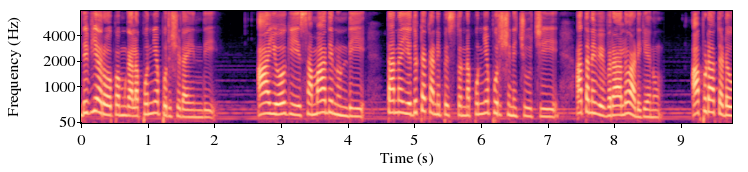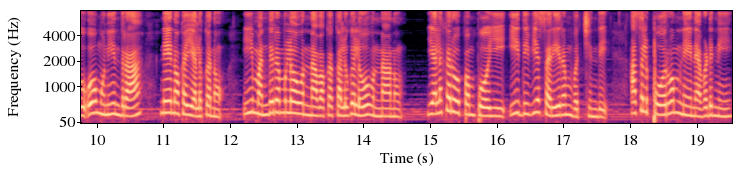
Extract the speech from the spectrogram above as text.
దివ్య రూపం గల పుణ్యపురుషుడైంది. ఆ యోగి సమాధి నుండి తన ఎదుట కనిపిస్తున్న పుణ్యపురుషుని చూచి అతని వివరాలు అడిగాను. అప్పుడు అతడు ఓ మునీంద్ర నేనొక ఎలుకను. ఈ మందిరంలో ఉన్న ఒక కలుగలో ఉన్నాను. ఎలక రూపం పోయి ఈ దివ్య శరీరం వచ్చింది. అసలు పూర్వం నేనెవడిని?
